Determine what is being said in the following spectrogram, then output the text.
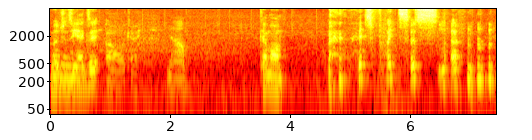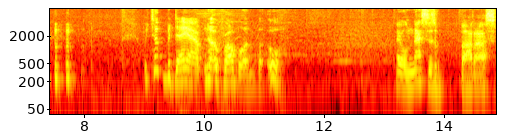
Emergency Ooh. exit? Oh, okay. No. Come on. this fight's so slow. We took Bidet out, no problem, but oh, Hey, well, Ness is a badass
